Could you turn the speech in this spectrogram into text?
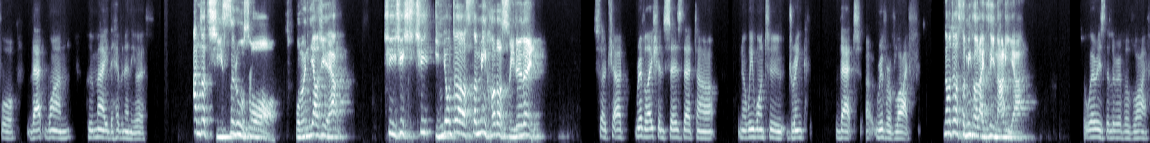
for that one who made the heaven and the earth. 按照启示录说，我们要去怎样？去去去饮用这生命河的水，对不对？ So uh, Revelation says that uh, you know we want to drink that uh, river of life. 那么这个生命河来自于哪里呀、 So where is the river of life?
